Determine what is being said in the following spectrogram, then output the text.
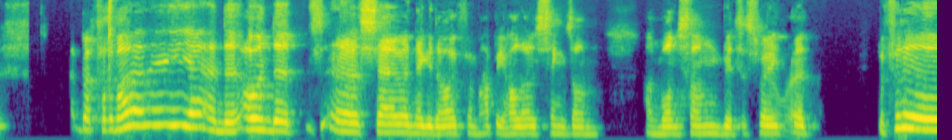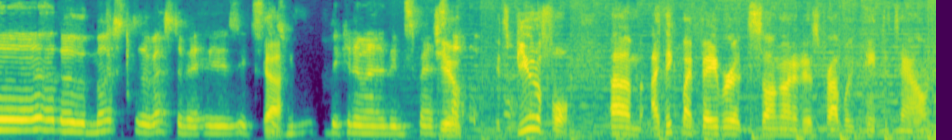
But for the moment, yeah, and uh, oh, and uh, uh, Sarah Negative from Happy Hollow sings on on one song, Bittersweet. Oh, right. But but for the, the most of the rest of it is it's Yeah. just dicking around in spare It's It's beautiful. Um, I think my favorite song on it is probably Paint the Town.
